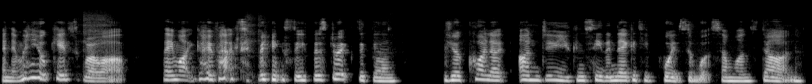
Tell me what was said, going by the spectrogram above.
And then when your kids grow up, they might go back to being super strict again. If you're kind of undo, you can see the negative points of what someone's done.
